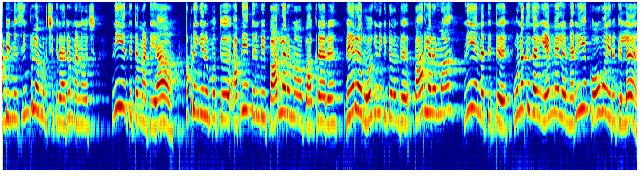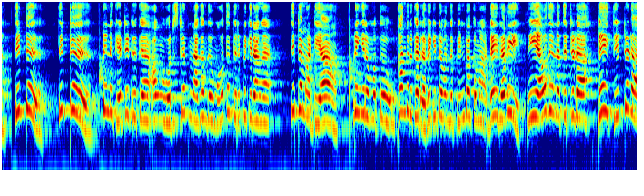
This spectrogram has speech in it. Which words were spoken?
அப்படின்னு சிம்பிளாக முடிச்சுக்கிறாரு மனோஜ். நீ ஏன் திட்ட மாட்டியா அப்படிங்கிற முத்து அப்படியே திரும்பி பார்லர் அம்மாவை பாக்குறாரு நேரா ரோகிணி கிட்ட வந்து பார்லர் அம்மா நீ என்ன திட்டு? உனக்கு தான் என் மேல நிறைய கோவம் இருக்குல்ல. திட்டு திட்டு. அப்படின்னு கேட்டுட்டு இருக்க அவங்க ஒரு ஸ்டெப் நகர்ந்து முகத்தை திருப்பிக்கிறாங்க. திட்ட மாட்டியா அப்படிங்கிற முத்து உட்கார்ந்துருக்க ரவி கிட்ட வந்து பின்பக்கமா டேய் ரவி நீயாவது என்ன திட்டுடா? டேய் திட்டுடா.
